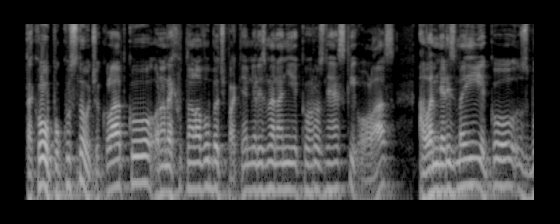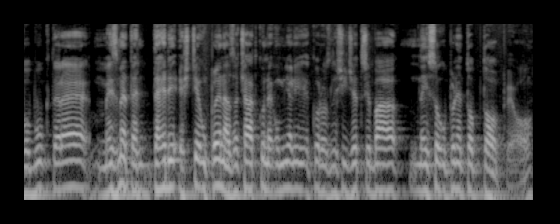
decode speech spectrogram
takovou pokusnou čokoládku, ona nechutnala vůbec špatně, měli jsme na ní jako hrozně hezký ohlas, ale měli jsme ji jako z bobu, které my jsme te- tehdy ještě úplně na začátku neuměli jako rozlišit, že třeba nejsou úplně top top, jo.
